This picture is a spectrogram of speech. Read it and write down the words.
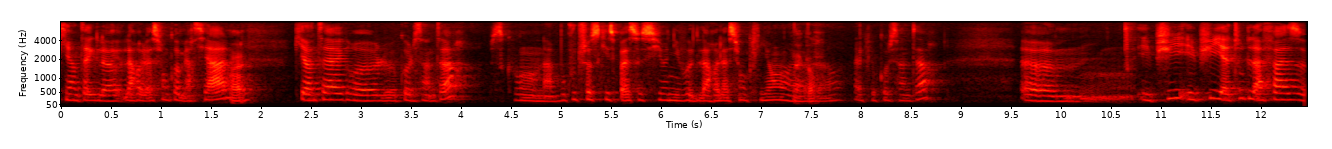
qui intègrent la, relation commerciale, qui intègrent le call center, parce qu'on a beaucoup de choses qui se passent aussi au niveau de la relation client avec le call center. Et puis, et puis il y a toute la phase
